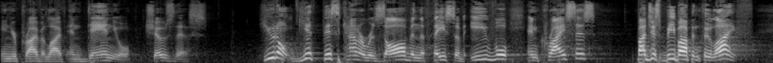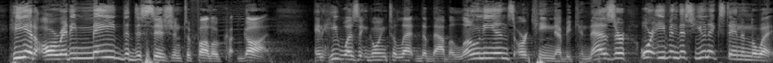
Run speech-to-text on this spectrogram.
in your private life. And Daniel shows this. You don't get this kind of resolve in the face of evil and crisis by just bebopping through life. He had already made the decision to follow God. And he wasn't going to let the Babylonians or King Nebuchadnezzar or even this eunuch stand in the way.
